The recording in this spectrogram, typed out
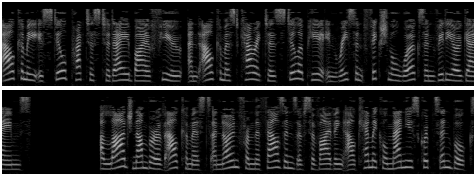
Alchemy is still practiced today by a few, and alchemist characters still appear in recent fictional works and video games. A large number of alchemists are known from the thousands of surviving alchemical manuscripts and books.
